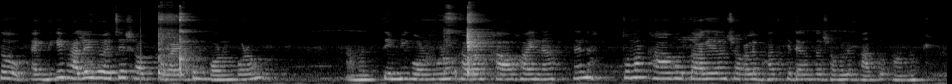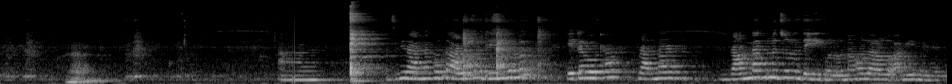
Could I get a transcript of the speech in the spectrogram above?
তো একদিকে ভালোই হয়েছে সব খাবার একদম গরম গরম। আমাদের তো এমনি গরম গরম খাবার খাওয়া হয় না তাই না? তোমার খাওয়া হতো আগে যখন সকালে ভাত খেতে এখন তো সকালে ভাতও খাও না। হ্যাঁ। আজকে রান্না করতে আরও একটু দেরি হলো এটা ওঠা রান্নার রান্নাগুলোর জন্য দেরি হলো না হলে আরও আগে হয়ে যেত।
